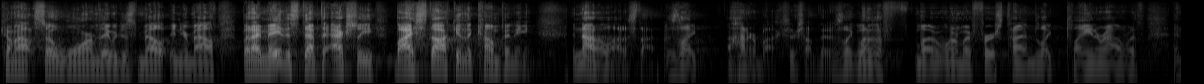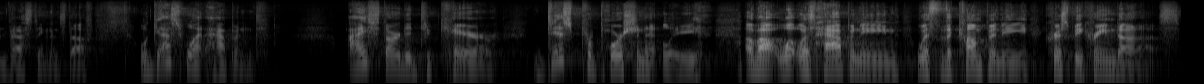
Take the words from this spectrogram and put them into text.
come out so warm they would just melt in your mouth. But I made the step to actually buy stock in the company. And not a lot of stock. It was like a hundred bucks or something. It was like one of the one of my first times like playing around with investing and stuff. Well, guess what happened? I started to care disproportionately about what was happening with the company Krispy Kreme Donuts.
